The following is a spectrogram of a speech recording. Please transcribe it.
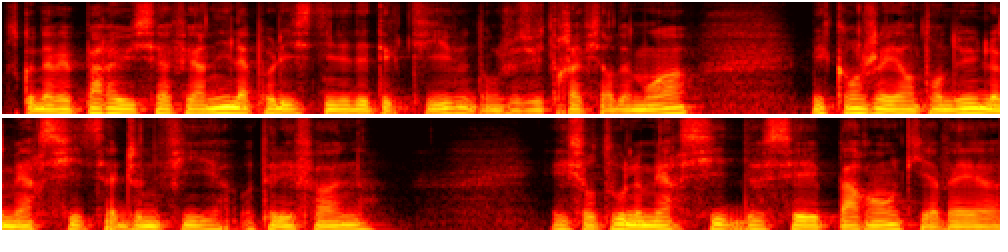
Ce qu'on n'avait pas réussi à faire ni la police ni les détectives, donc je suis très fier de moi. Mais quand j'ai entendu le merci de cette jeune fille au téléphone, et surtout le merci de ses parents qui avaient euh,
